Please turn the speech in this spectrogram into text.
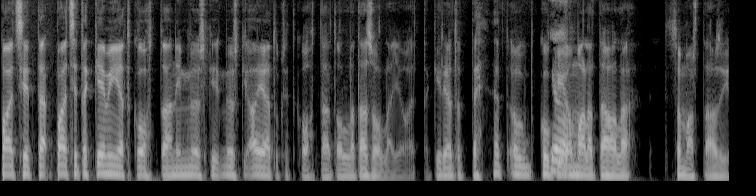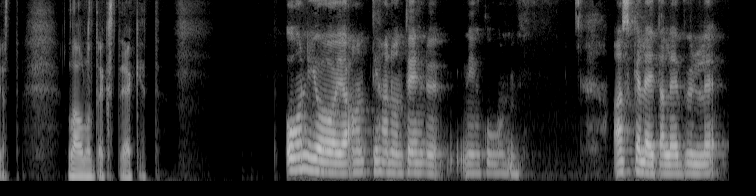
paitsi, että, paitsi että kemiat kohtaa, niin myöskin, myöskin ajatukset kohtaa tuolla tasolla jo, että kirjoitatte että on kukin Joo. omalla taholla samasta asiasta laulun tekstejäkin. On joo, ja Anttihan on tehnyt niin kuin, askeleita levylle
